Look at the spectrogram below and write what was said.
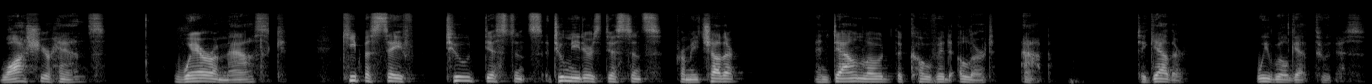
Wash your hands, wear a mask, keep a safe two, distance, two meters distance from each other, and download the COVID Alert app. Together, we will get through this.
